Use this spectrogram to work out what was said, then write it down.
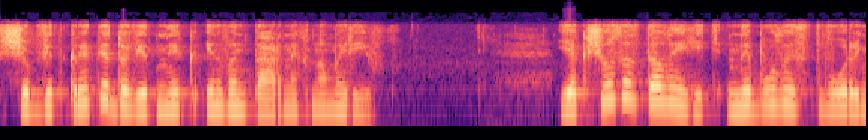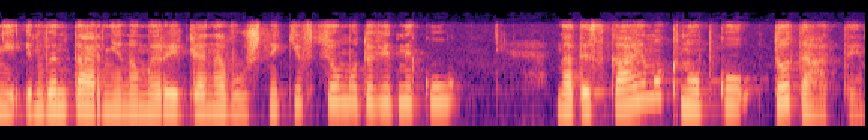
щоб відкрити довідник інвентарних номерів. Якщо заздалегідь не були створені інвентарні номери для навушників в цьому довіднику, натискаємо кнопку Додати.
